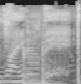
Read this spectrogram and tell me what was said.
Right back.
